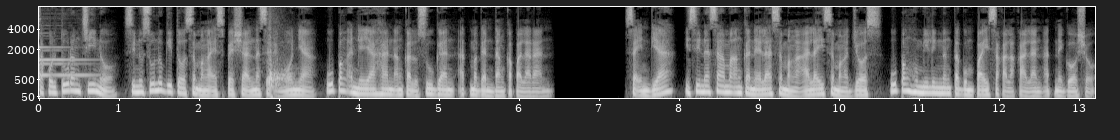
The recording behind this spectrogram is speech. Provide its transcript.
Sa kulturang Chino, sinusunog ito sa mga espesyal na seremonya upang anyayahan ang kalusugan at magandang kapalaran. Sa India, isinasama ang kanela sa mga alay sa mga Diyos upang humiling ng tagumpay sa kalakalan at negosyo.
